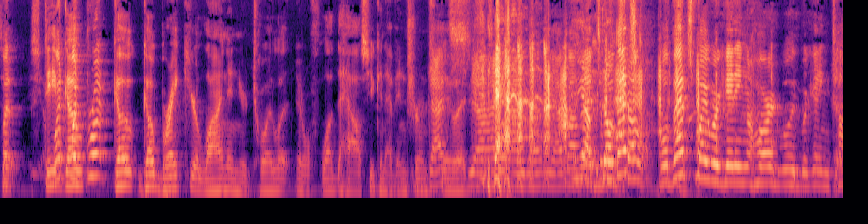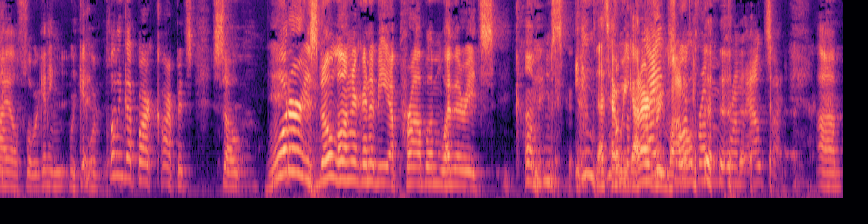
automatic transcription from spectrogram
So, but Steve, what, go what brought go go break your line in your toilet. It'll flood the house. You can have insurance That's do it. yeah, I, I, yeah, well, Yeah, that's, well, that's well, that's why we're getting hardwood. We're getting tile floor. We're getting we're get, we're pulling up our carpets. So water is no longer going to be a problem, whether it's comes in. That's how we the got our pipes or remodeled. from from outside. Um,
